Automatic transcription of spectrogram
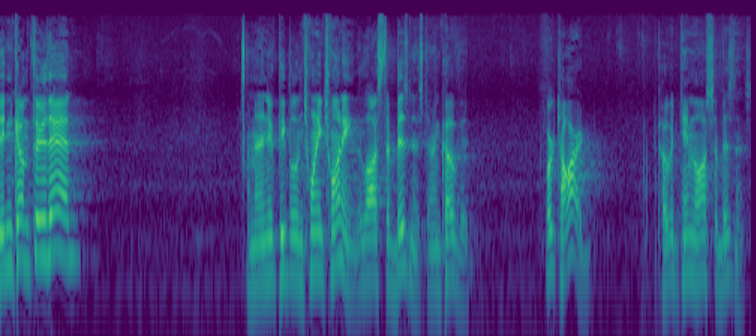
Didn't come through then. I mean, I knew people in 2020 that lost their business during COVID. Worked hard. COVID came and lost their business.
